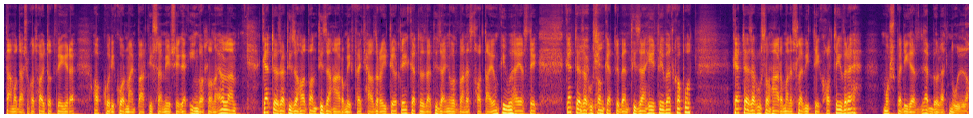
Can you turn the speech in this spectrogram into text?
támadásokat hajtott végre akkori kormánypárti személyiségek ingatlana ellen. 2016-ban 13 év fegyházra ítélték, 2018-ban ezt hatályon kívül helyezték, 2022-ben 17 évet kapott, 2023-ban ezt levitték 6 évre, most pedig ez ebből lett nulla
